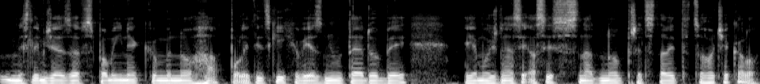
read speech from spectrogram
Myslím, že ze vzpomínek mnoha politických vězňů té doby je možné si asi snadno představit, co ho čekalo.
